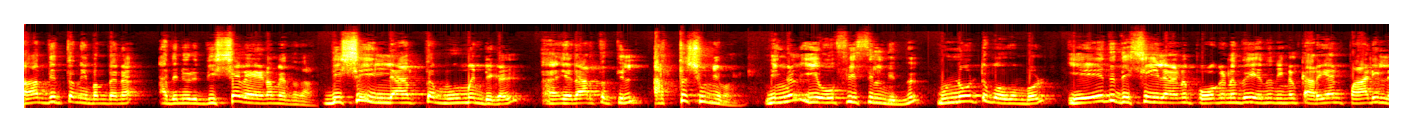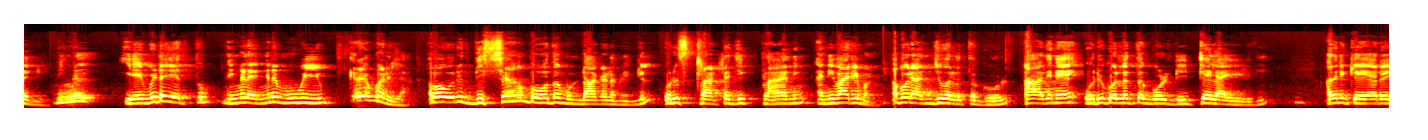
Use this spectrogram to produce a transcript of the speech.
ആദ്യത്തെ നിബന്ധന അതിനൊരു ദിശ വേണം എന്നതാണ്. ദിശയില്ലാത്ത മൂവ്മെന്റുകൾ യഥാർത്ഥത്തിൽ അർത്ഥശൂന്യമാണ്. നിങ്ങൾ ഈ ഓഫീസിൽ നിന്ന് മുന്നോട്ട് പോകുമ്പോൾ ഏത് ദിശയിലാണ് പോകണത് എന്ന് നിങ്ങൾക്ക് അറിയാൻ പാടില്ലെങ്കിൽ നിങ്ങൾ എവിടെ എത്തും നിങ്ങൾ എങ്ങനെ മൂവ് ചെയ്യും അറിയാൻ പാടില്ല. അപ്പോൾ ഒരു ദിശാബോധം ഉണ്ടാകണമെങ്കിൽ ഒരു സ്ട്രാറ്റജിക് പ്ലാനിങ് അനിവാര്യമാണ്. അപ്പോൾ ഒരു അഞ്ചു കൊല്ലത്തെ ഗോൾ അതിനെ ഒരു കൊല്ലത്തെ ഗോൾ ഡീറ്റെയിൽ ആയി എഴുതി അതിന് K R A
